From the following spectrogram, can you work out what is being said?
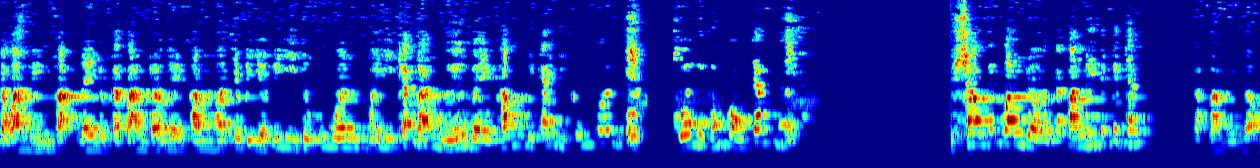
các bạn niệm phật đây rồi các bạn trở về không hết. Chứ bây giờ cái gì tôi cũng quên, bởi vì các bạn nguyện về không thì cái gì cũng quên. Quên thì không còn chắc nữa. Sau cái quên rồi, các bạn đi đến cái thích các bạn mới độ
